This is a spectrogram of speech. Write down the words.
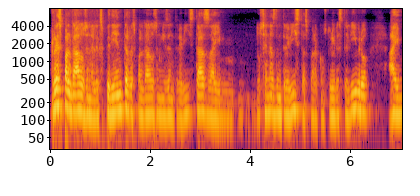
respaldados en el expediente, respaldados en mis entrevistas. Hay docenas de entrevistas para construir este libro. Hay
